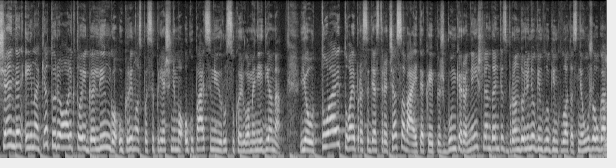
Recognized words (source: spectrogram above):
Šiandien eina 14 galingo Ukrainos pasipriešinimo okupaciniai rusų kariuomeniai diena. Jau tuoj, tuoj prasidės trečia savaitė, kaip iš bunkerio neišlendantis brandolinių ginklų ginkluotas neužauga,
